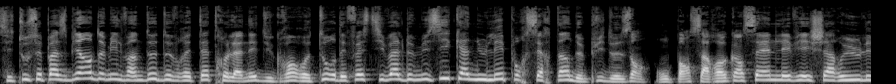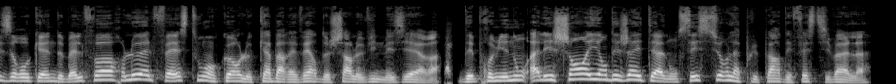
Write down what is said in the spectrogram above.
Si tout se passe bien, 2022 devrait être l'année du grand retour des festivals de musique annulés pour certains depuis deux ans. On pense à Rock en scène, les Vieilles Charrues, les Eurocaines de Belfort, le Hellfest ou encore le Cabaret Vert de Charleville-Mézières. Des premiers noms alléchants ayant déjà été annoncés sur la plupart des festivals.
